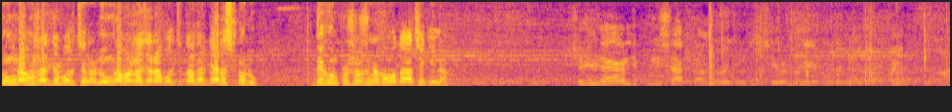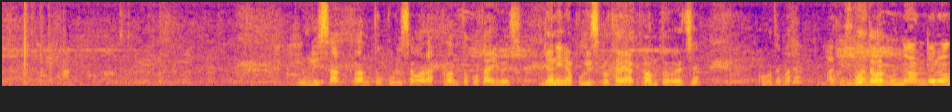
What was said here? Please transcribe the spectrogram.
নোংরা ভাষায় তো বলছে না, নোংরা ভাষায় যারা বলছে, তাদেরকে অ্যারেস্ট করুক। দেখুন প্রশাসনের ক্ষমতা আছে কিনা সেদিন দেখা গেল যে আক্রান্ত হয়েছিল কিন্তু আজকে তো শান্তিপূর্ণ আন্দোলনের পুলিশ আক্রান্ত পুলিশ আবার আক্রান্ত কোথায় হয়েছে? জানি না পুলিশ কোথায় আক্রান্ত হয়েছে। হতে পারে। বলতে পারব আন্দোলন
